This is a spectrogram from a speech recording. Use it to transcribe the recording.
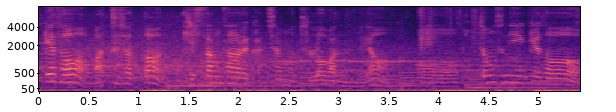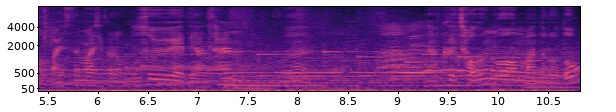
스님께서 맡으셨던 길상사를 같이 한번 둘러봤는데요. 어, 법정 스님께서 말씀하신 그런 무소유에 대한 삶은 그냥 그 적은 것만으로도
